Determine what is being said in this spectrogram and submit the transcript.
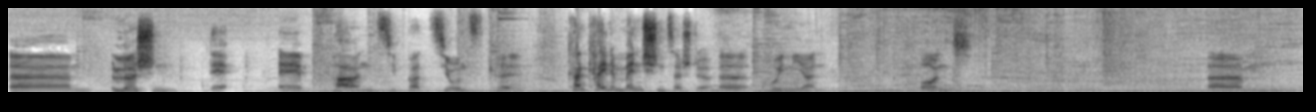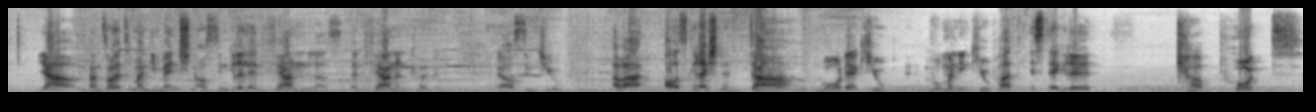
ähm, löschen. Der Emanzipationsgrill kann keine Menschen zerstören, äh, ruinieren. Und ähm, ja, und dann sollte man die Menschen aus dem Grill entfernen lassen, entfernen können, äh, aus dem Cube. Aber ausgerechnet da, wo der Cube, wo man den Cube hat, ist der Grill kaputt.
